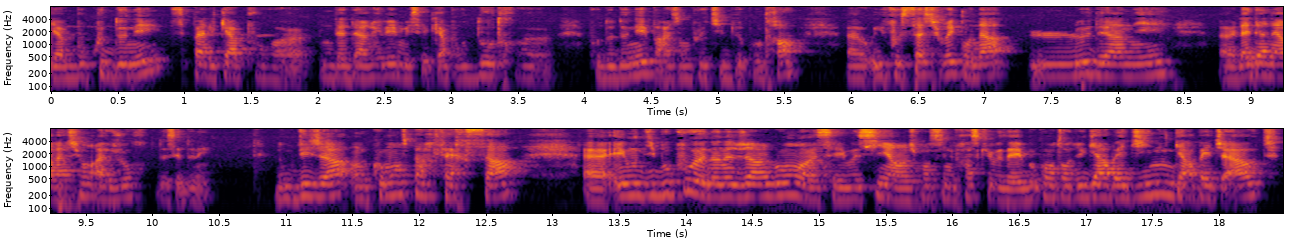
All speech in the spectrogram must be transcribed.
il y a beaucoup de données. C'est pas le cas pour euh, une date d'arrivée, mais c'est le cas pour d'autres euh, pour d'autres données, par exemple le type de contrat. Euh, il faut s'assurer qu'on a le dernier, la dernière version à jour de ces données. Donc déjà, on commence par faire ça. et on dit beaucoup dans notre jargon, c'est aussi, hein, je pense, une phrase que vous avez beaucoup entendue, garbage in, garbage out.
